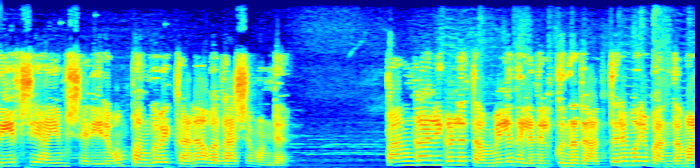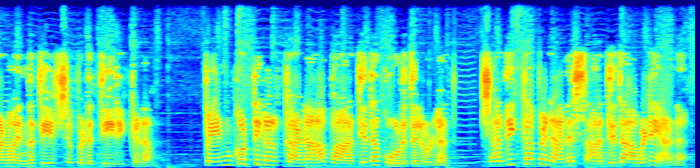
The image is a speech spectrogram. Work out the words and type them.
തീർച്ചയായും ശരീരവും പങ്കുവെക്കാൻ അവകാശമുണ്ട്. പങ്കാളികൾ തമ്മിൽ നിലനിൽക്കുന്നത് അത്തരമൊരു ബന്ധമാണോ എന്ന് തീർച്ചപ്പെടുത്തിയിരിക്കണം. പെൺകുട്ടികൾക്കാണ് ആ ബാധ്യത കൂടുതലുള്ളത്. ചതിക്കപ്പെടാന് സാധ്യത അവിടെയാണ്.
